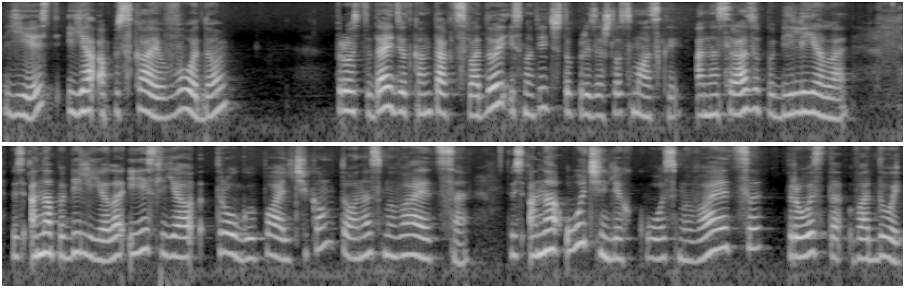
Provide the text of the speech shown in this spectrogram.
есть и я опускаю воду. Просто да идет контакт с водой и смотрите что произошло с маской. Она сразу побелела. То есть она побелела и если я трогаю пальчиком то она смывается. То есть она очень легко смывается просто водой.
